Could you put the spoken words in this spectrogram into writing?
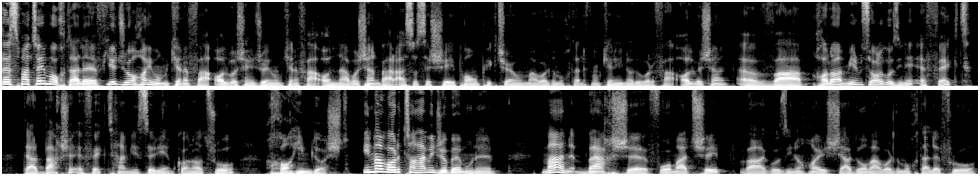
قسمت های مختلف یه جاهایی ممکنه فعال باشن یه جایی ممکنه فعال نباشن. بر اساس شیپ ها و پیکچر و موارد مختلف ممکنه اینا دوباره فعال بشن. و حالا میریم سراغ گزینه effect در بخش effect هم یه سری امکانات رو خواهیم داشت. این موارد تا همینجا بمونه. من بخش format shape و گزینه shadow و موارد مختلف رو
